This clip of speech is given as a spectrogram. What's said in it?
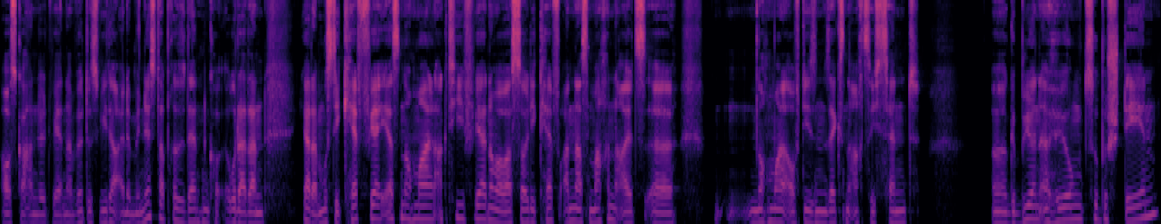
ausgehandelt werden. Dann wird es wieder eine Ministerpräsidenten oder dann, ja, dann muss die KEF ja erst nochmal aktiv werden. Aber was soll die KEF anders machen, als äh, nochmal auf diesen 86 Cent äh, Gebührenerhöhung zu bestehen?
